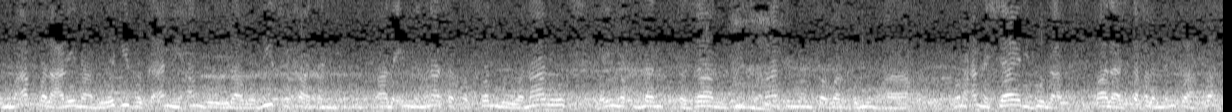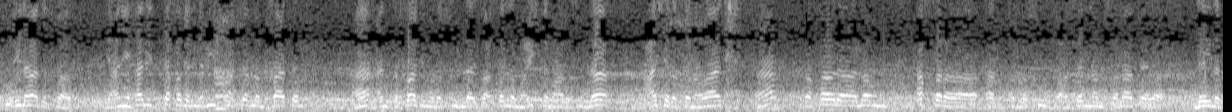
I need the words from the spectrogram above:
ثم أقبل علينا بوجهه فكأني أنظر إلى وبيص خاتم. قال إن الناس قد صلوا وناموا وإنكم لن تزالوا في صلاه من انتظرتموها ومحل الشاهد يقول قال اتخذ النبي صلى الله عليه وسلم سئل هذا السؤال. يعني هل اتخذ النبي صلى الله عليه وسلم خاتم؟ ها انت خادم رسول الله صلى الله عليه وسلم وعشت مع رسول الله عشر سنوات ها؟ فقال لهم اخر الرسول صلى الله عليه وسلم صلاة ليلة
